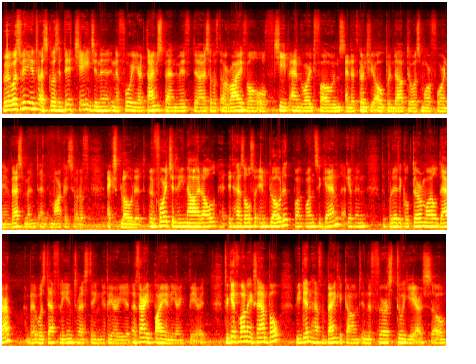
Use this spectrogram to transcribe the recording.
But it was really interesting because it did change in a, in a four year time span with the sort of the arrival of cheap Android phones and that country opened up. There was more foreign investment and the market sort of exploded. Unfortunately, now it, all, it has also imploded but once again, given the political turmoil there. But it was definitely interesting period, a very pioneering period. To give one example, we didn't have a bank account in the first two years. So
